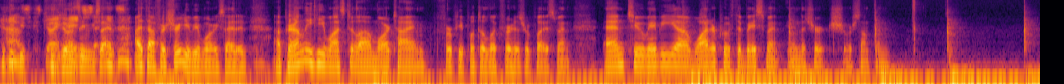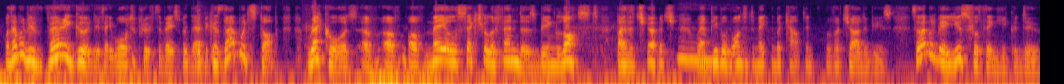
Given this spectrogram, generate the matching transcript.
has. He's going. he excited. I thought for sure you'd be more excited. Apparently, he wants to allow more time for people to look for his replacement and to maybe uh, waterproof the basement in the church or something. Well, that would be very good if they waterproofed the basement there, because that would stop records of, of, of male sexual offenders being lost by the church when people wanted to make them account for child abuse. So that would be a useful thing he could do.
